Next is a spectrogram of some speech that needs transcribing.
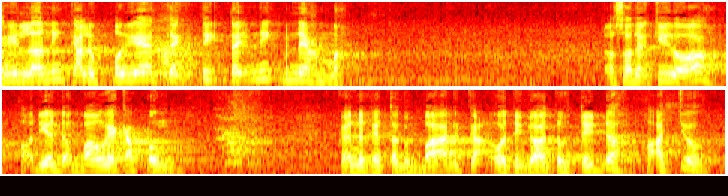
hari lah ni kalau pergi taktik teknik benar Hamas. Tak sadar kira hak dia dak bang orang kapung. Kerana kita gebar dekat orang 300 tidak hak acur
